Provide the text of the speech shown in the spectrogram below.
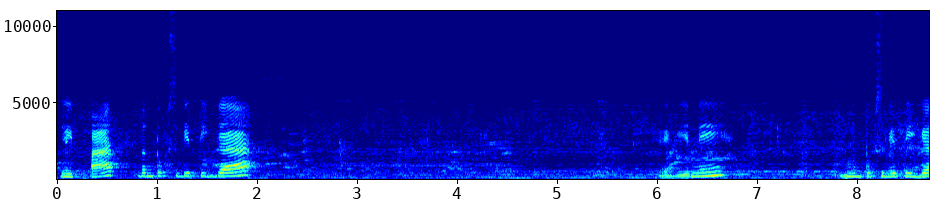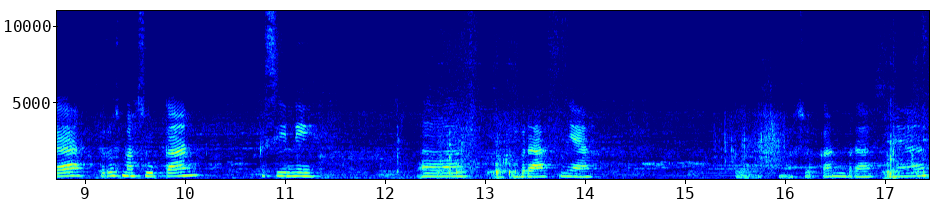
lipat bentuk segitiga. Kayak gini bentuk segitiga terus masukkan ke sini eh, berasnya. Tuh, masukkan berasnya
